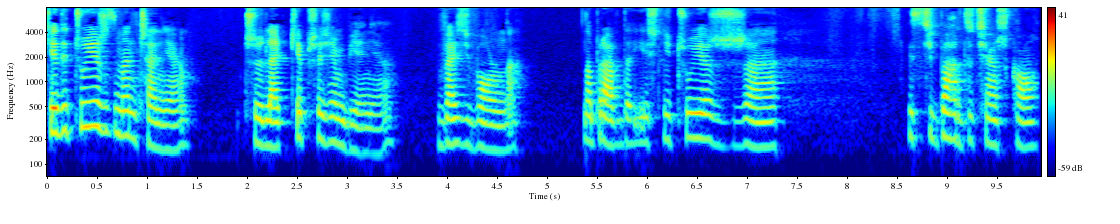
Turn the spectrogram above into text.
Kiedy czujesz zmęczenie czy lekkie przeziębienie, weź wolne. Naprawdę, jeśli czujesz, że jest ci bardzo ciężko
